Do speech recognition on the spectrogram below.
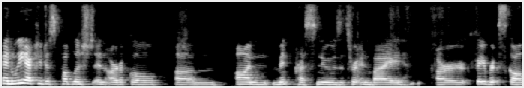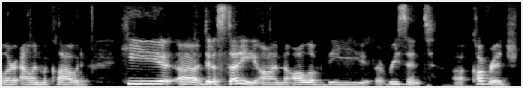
And we actually just published an article um, on Mint Press News. It's written by our favorite scholar, Alan MacLeod he uh, did a study on all of the uh, recent uh, coverage,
